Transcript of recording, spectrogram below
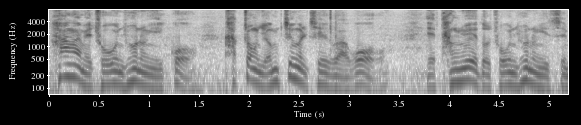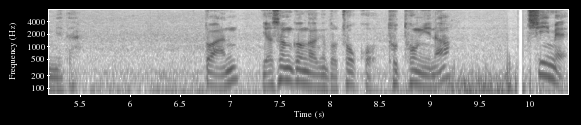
항암에 좋은 효능이 있고 각종 염증을 제거하고 예, 당뇨에도 좋은 효능이 있습니다. 또한 여성 건강에도 좋고 두통이나 치매,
